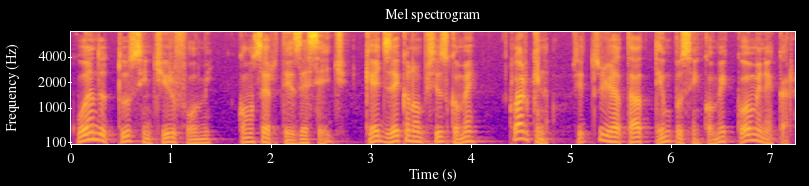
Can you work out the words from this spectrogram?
Quando tu sentir fome, com certeza é sede. Quer dizer que eu não preciso comer? Claro que não. Se tu já tá tempo sem comer, come, né, cara?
